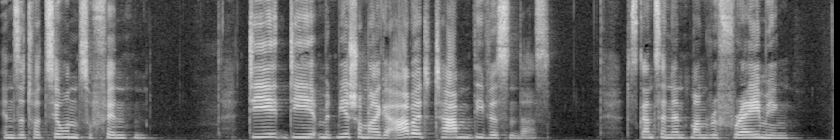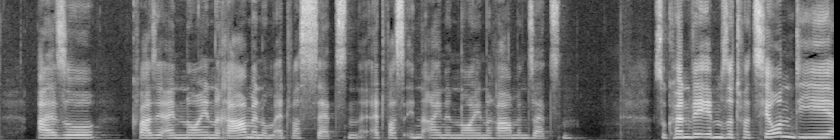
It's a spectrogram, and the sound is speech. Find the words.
in Situationen zu finden. Die, die mit mir schon mal gearbeitet haben, die wissen das. Das Ganze nennt man Reframing, also quasi einen neuen Rahmen um etwas setzen, etwas in einen neuen Rahmen setzen. So können wir eben Situationen, die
